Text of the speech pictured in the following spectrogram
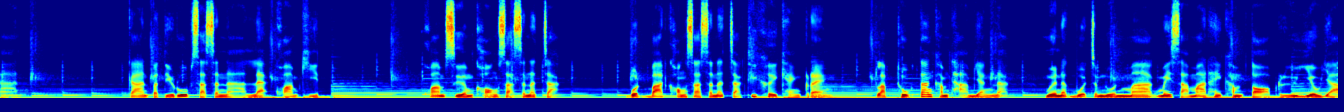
งาน การปฏิรูปศาสนาและความคิด ความเสื่อมของศาสนจักร บทบาทของศาสนจักรที่เคยแข็งแกร่ง กลับถูกตั้งคำถามอย่างหนัก เมื่อนักบวชจำนวนมากไม่สามารถให้คำตอบหรือเยียวยา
